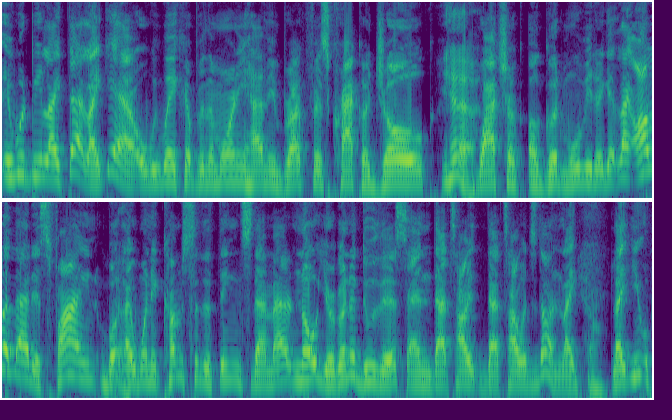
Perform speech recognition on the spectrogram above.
it would be like that. Like, yeah, we wake up in the morning having breakfast, crack a joke, Yeah. watch a, a good movie together. Like all of that is fine, but Yeah. like when it comes to the things that matter, no, you're gonna do this, and that's how that's how it's done. Like, Yeah. like you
